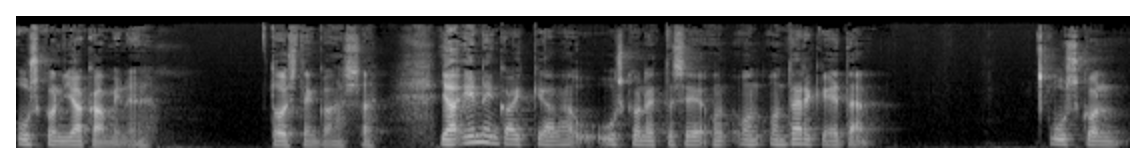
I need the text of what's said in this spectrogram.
uskon jakaminen toisten kanssa. Ja ennen kaikkea mä uskon, että se on, on, on tärkeää uskon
